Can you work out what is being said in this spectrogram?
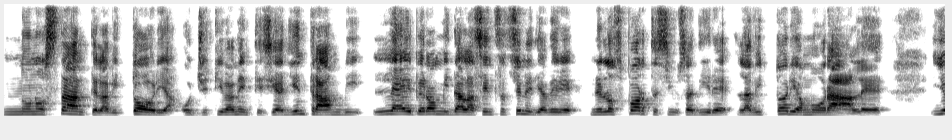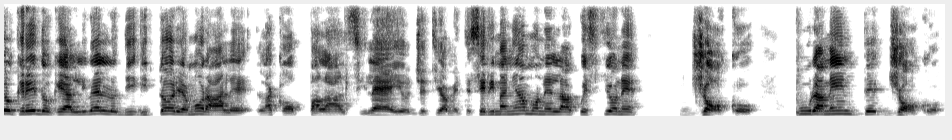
nonostante la vittoria oggettivamente sia di entrambi, lei però mi dà la sensazione di avere, nello sport si usa dire la vittoria morale. Io credo che a livello di vittoria morale la coppa l'alzi lei oggettivamente. Se rimaniamo nella questione gioco, puramente gioco,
